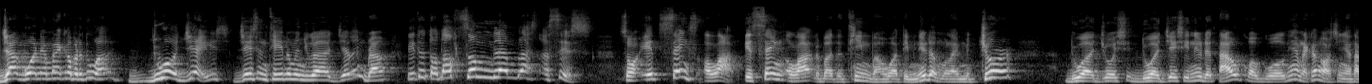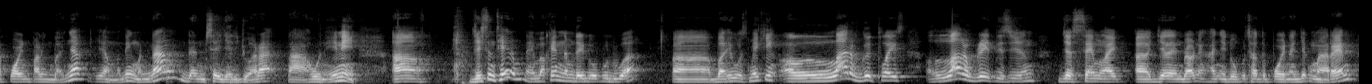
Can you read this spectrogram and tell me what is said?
jagoannya mereka berdua, duo Jays, Jason Tatum dan juga Jalen Brown itu total 19 assist. So it saying a lot. It saying a lot about the team bahwa tim ini udah mulai mature. Dua Joyce, dua Jays ini udah tahu kalau goalnya mereka nggak usah nyetak poin paling banyak. Yang penting menang dan bisa jadi juara tahun ini. Uh, Jason Tatum nembaknya 6 dari 22. Uh, but he was making a lot of good plays, a lot of great decision, just same like uh, Jalen Brown yang hanya 21 poin aja kemarin.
